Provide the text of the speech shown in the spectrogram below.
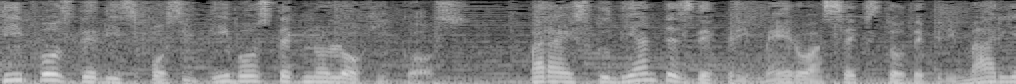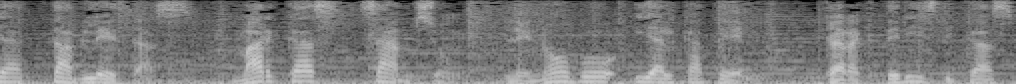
Tipos de dispositivos tecnológicos. Para estudiantes de primero a sexto de primaria, tabletas. Marcas Samsung, Lenovo y Alcatel. Características,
